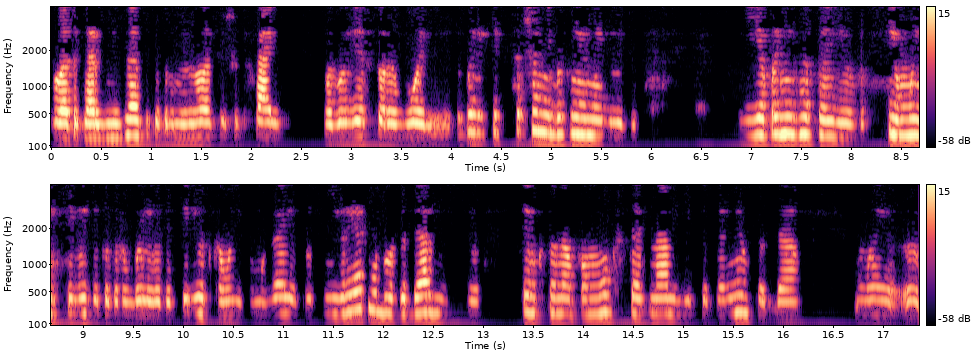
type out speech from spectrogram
Была такая организация, которая называлась Ишутхаль, во главе с Торой Бойли. Это были какие-то совершенно необыкновенные люди – я проникнута, все мы, все люди, которые были в этот период, кому не помогали, просто невероятной благодарностью тем, кто нам помог стать на ноги в тот момент, когда мы э,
